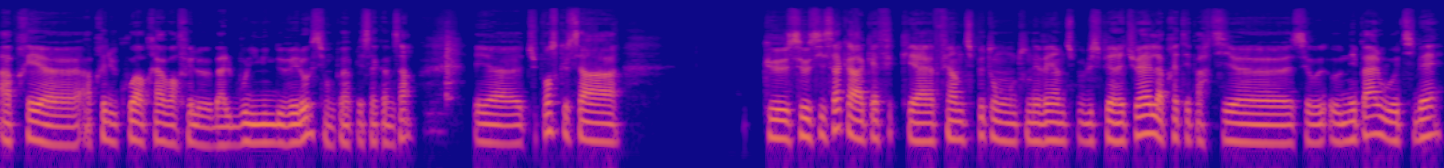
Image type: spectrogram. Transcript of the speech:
Après après du coup après avoir fait le bah, le boulimique de vélo, si on peut appeler ça comme ça. Et tu penses que ça que c'est aussi ça qui a, qui, a fait, qui a, fait, un petit peu ton, ton éveil un petit peu plus spirituel? Après, t'es parti, euh, c'est au, au, Népal ou au Tibet,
